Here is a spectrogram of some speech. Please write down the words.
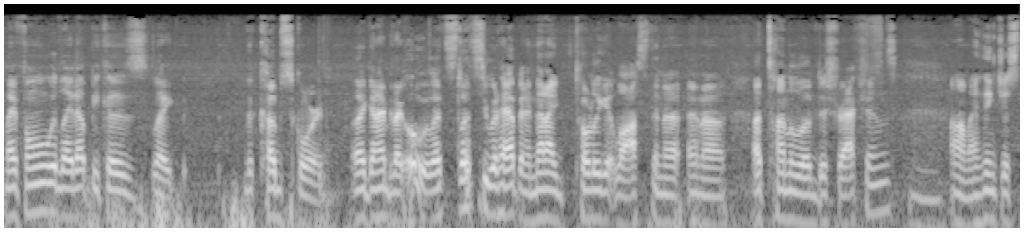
my phone would light up because like the Cubs scored, like, and I'd be like, oh, let's let's see what happened, and then I totally get lost in a in a, a tunnel of distractions. Um, I think just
